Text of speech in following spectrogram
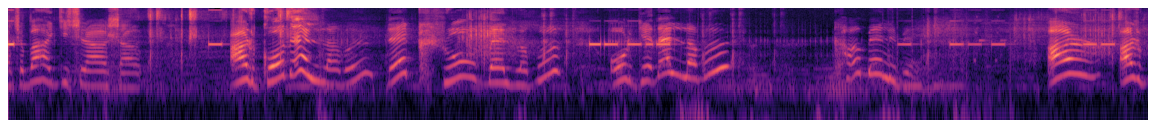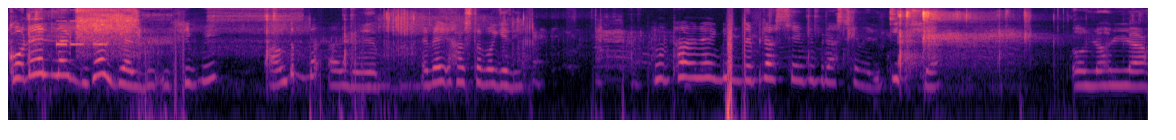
Acaba hangisini alsam? Argonella mı? Necromella mı? Organella mı? Cameli mi? Ar Argonella güzel geldi ismi. Aldım mı? Aldım. Hemen hastama geleyim. Bunun rengini de biraz sevdim biraz severim. Git ya. Allah Allah.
